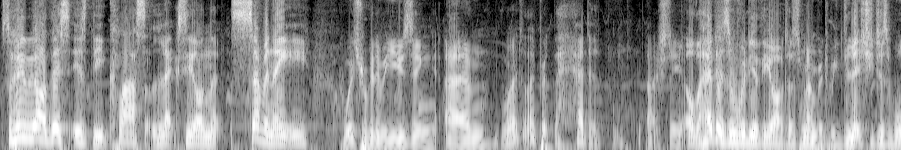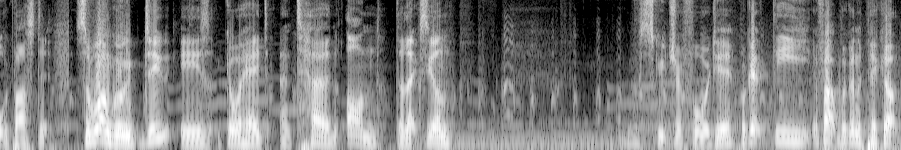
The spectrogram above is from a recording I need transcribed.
So here we are. This is the Claas Lexion 780, which we're going to be using. Um, where did I put the header, actually? Oh, the header's already at the yard. I just remembered. We literally just walked past it. So what I'm going to do is go ahead and turn on the Lexion. We'll scooch her forward here. We'll get the... In fact, we're going to pick up...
